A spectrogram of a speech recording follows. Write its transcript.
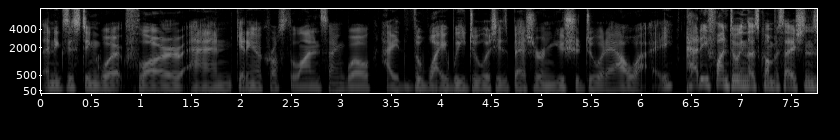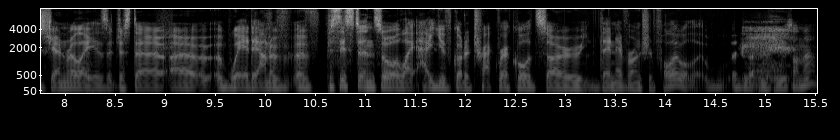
an existing workflow and getting across the line and saying, well, hey, the way we do it is better and you should do it our way. How do you find doing those conversations generally? Is it just a, a, wear down of, of persistence or like, hey, you've got a track record, so then everyone should follow? Have you got any views on that?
